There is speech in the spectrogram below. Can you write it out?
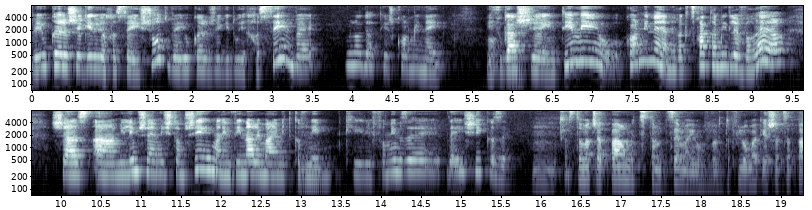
ויהיו כאלה שיגידו יחסי אישות, ויהיו כאלה שיגידו יחסים, ולא יודעת, יש כל מיני. מפגש okay. אוקיי. אינטימי, או כל מיני, אני רק צריכה תמיד לברר שאז המילים שהם משתמשים, אני מבינה למה הם מתכוונים, כי לפעמים זה די אישי כזה. Mm, אז זאת אומרת שהפער מצטמצם היום, ואת אפילו אומרת יש הצפה.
